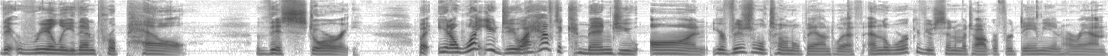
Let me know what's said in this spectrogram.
that really then propel this story. But you know what you do, I have to commend you on your visual tonal bandwidth and the work of your cinematographer Damien Horan.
